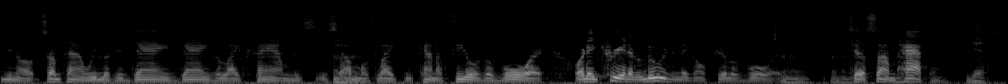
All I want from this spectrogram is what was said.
you know, sometimes we look at gangs. Gangs are like families. It's almost like it kind of fills a void, or they create an illusion they're going to fill a void till something happens. Yes.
